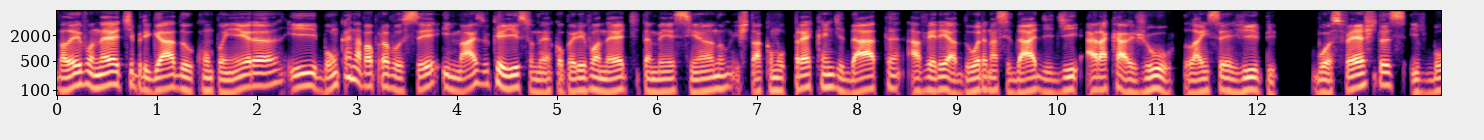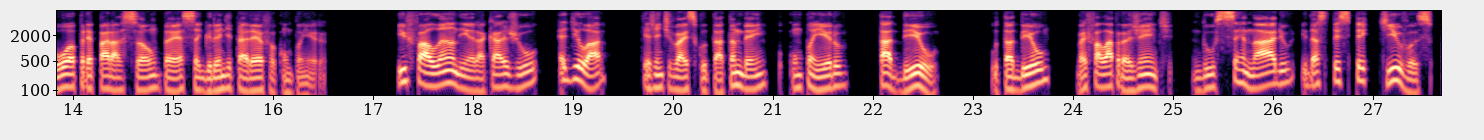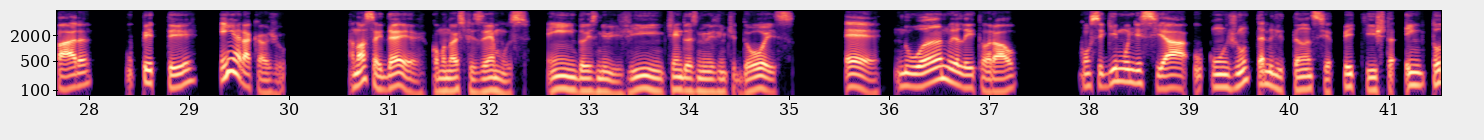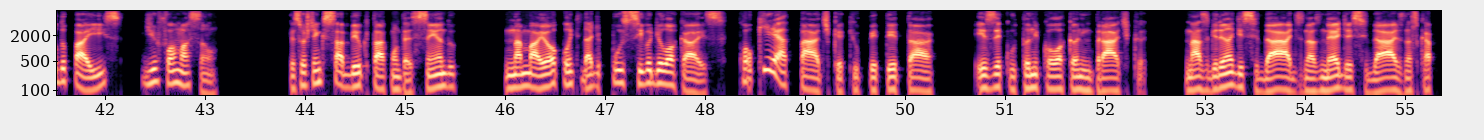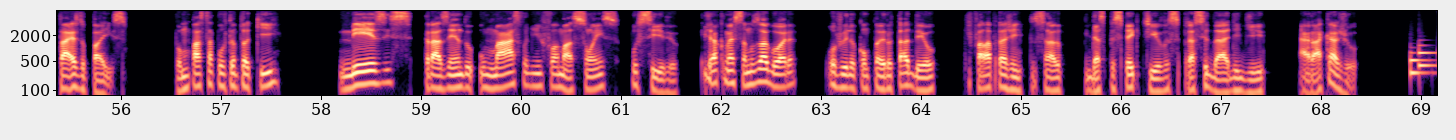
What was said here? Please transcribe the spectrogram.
Valeu, Ivonete, obrigado, companheira, e bom carnaval para você. E mais do que isso, né? A companheira Ivonete também esse ano está como pré-candidata a vereadora na cidade de Aracaju, lá em Sergipe. Boas festas e boa preparação para essa grande tarefa, companheira. E falando em Aracaju, é de lá que a gente vai escutar também o companheiro Tadeu. O Tadeu vai falar para a gente do cenário e das perspectivas para o PT em Aracaju. A nossa ideia, como nós fizemos em 2020, em 2022, é, no ano eleitoral, conseguir municiar o conjunto da militância petista em todo o país de informação. As pessoas têm que saber o que está acontecendo na maior quantidade possível de locais. Qual que é a tática que o PT está executando e colocando em prática nas grandes cidades, nas médias cidades, nas capitais do país? Vamos passar, portanto, aqui meses trazendo o máximo de informações possível. E já começamos agora ouvindo o companheiro Tadeu, que fala para a gente das perspectivas para a cidade de Aracaju.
